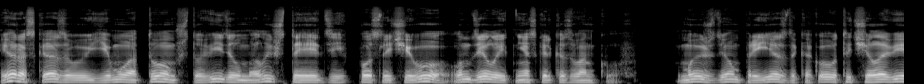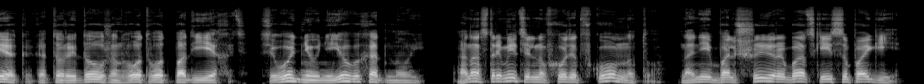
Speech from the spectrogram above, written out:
Я рассказываю ему о том, что видел малыш Тедди, после чего он делает несколько звонков. Мы ждем приезда какого-то человека, который должен вот-вот подъехать. Сегодня у нее выходной. Она стремительно входит в комнату, на ней большие рыбацкие сапоги.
